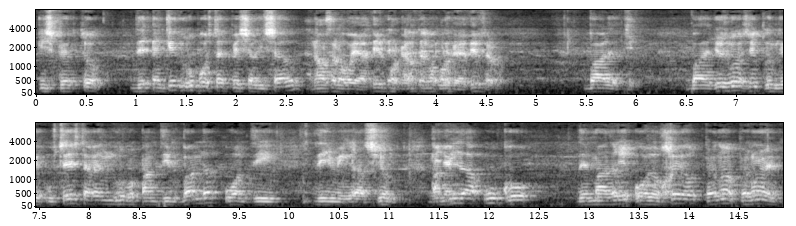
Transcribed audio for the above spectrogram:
Inspector, ¿de- ¿en qué grupo está especializado? No se lo voy a decir porque no tengo por qué decírselo. Vale. Vale, yo os voy a decir que usted estará en un grupo antibanda o anti inmigración. A mí la UCO de Madrid o los geos, perdón, perdón,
